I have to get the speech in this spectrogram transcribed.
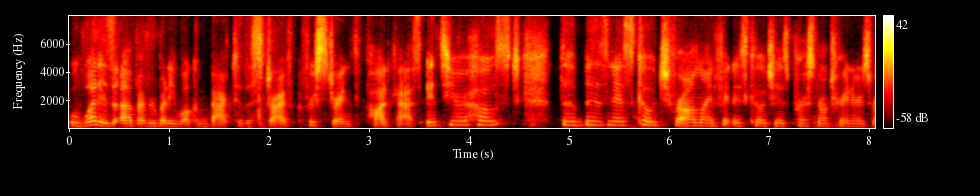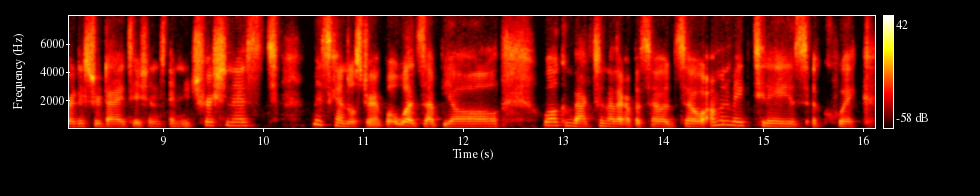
What is up, everybody? Welcome back to the Strive for Strength podcast. It's your host, the business coach for online fitness coaches, personal trainers, registered dietitians, and nutritionists, Miss Kendall Strample. What's up, y'all? Welcome back to another episode. So I'm gonna make today's a quick,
